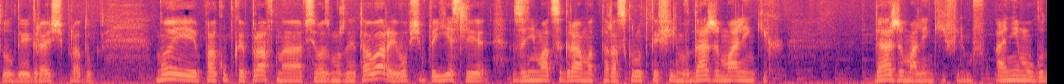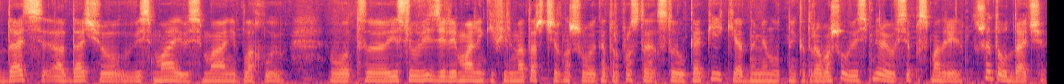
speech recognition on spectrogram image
Долгоиграющий продукт но и покупкой прав на всевозможные товары. И, в общем-то, если заниматься грамотно раскруткой фильмов, даже маленьких даже маленьких фильмов, они могут дать отдачу весьма и весьма неплохую. Вот, э, если вы видели маленький фильм Наташи Чернышовой, который просто стоил копейки одноминутный, который обошел весь мир, вы все посмотрели, потому что это удача.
